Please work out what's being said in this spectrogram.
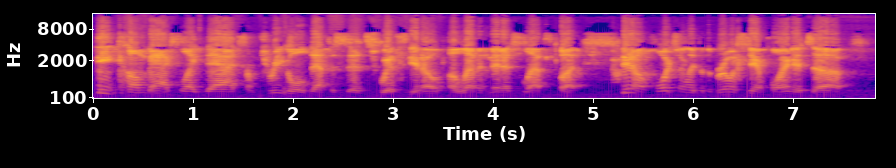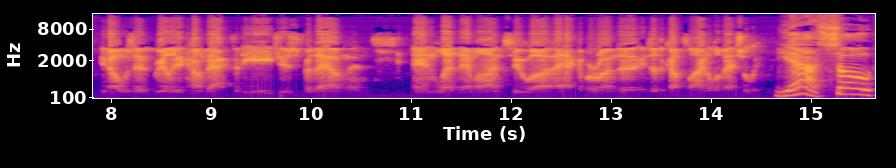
big comebacks like that from three goal deficits with you know 11 minutes left. But you know, fortunately from the Bruins standpoint, it's uh, you know it was a, really a comeback for the ages for them and and led them on to uh, a heck of a run to, into the Cup final eventually. Yeah. So,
